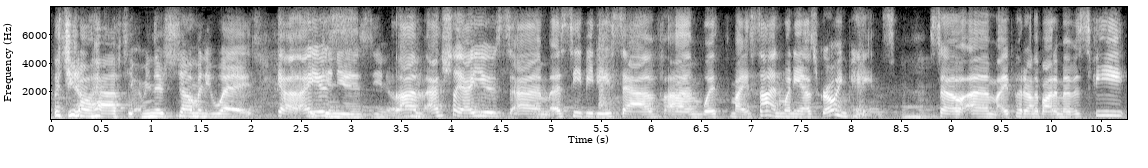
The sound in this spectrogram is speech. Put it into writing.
but you don't have to i mean there's so many ways Yeah, I you use, can use you know Um, actually, I use um, a CBD salve um, with my son when he has growing pains. Mhm. So um, I put it on the bottom of his feet.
